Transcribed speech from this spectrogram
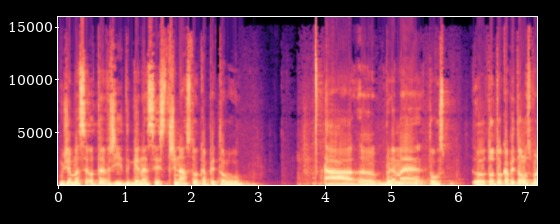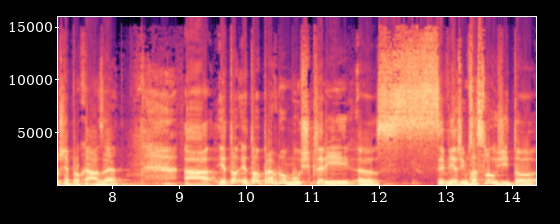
Můžeme si otevřít Genesis 13. kapitolu a e, budeme tou, e, touto kapitolu společně procházet. A je to, je to opravdu muž, který e, si věřím zaslouží to,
